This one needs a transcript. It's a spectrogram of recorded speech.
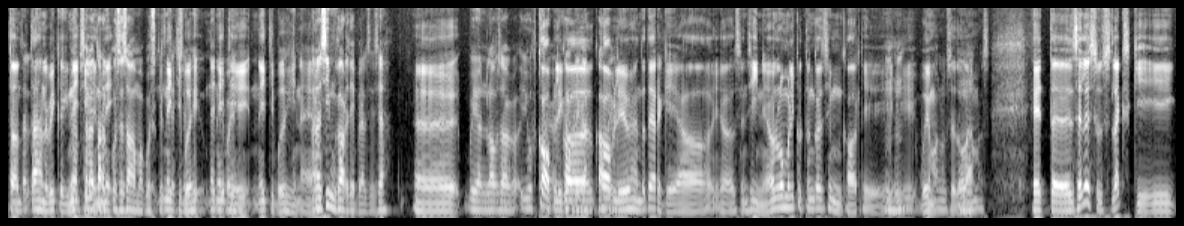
ta on, tähendab ikkagi peab neti, selle tarkuse saama kuskilt, netipõhi, neti, netipõhine, jah. SIM-kaardi peal siis, jah? või on lausa juht kaabliga, kaabli, kaabli ühendad järgi ja, ja see on siin ja loomulikult on ka SIM-kaardi mm -hmm. võimalused mm -hmm. olemas. et selles suhtes läkski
